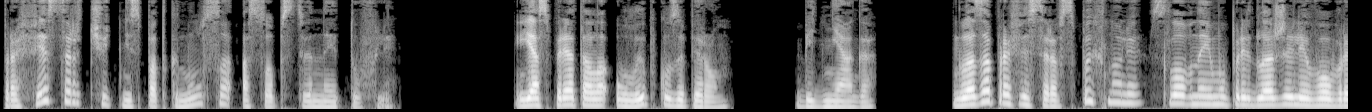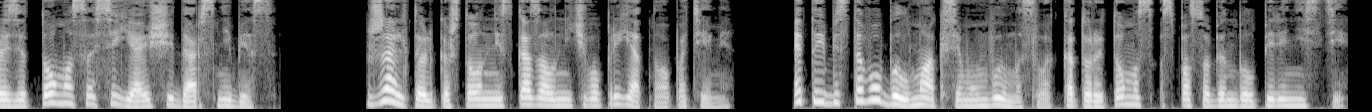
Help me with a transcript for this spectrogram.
Профессор чуть не споткнулся о собственные туфли. Я спрятала улыбку за пером. Бедняга. Глаза профессора вспыхнули, словно ему предложили в образе Томаса сияющий дар с небес. Жаль только, что он не сказал ничего приятного по теме. Это и без того был максимум вымысла, который Томас способен был перенести.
